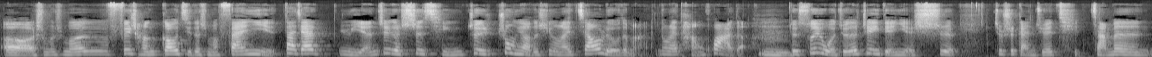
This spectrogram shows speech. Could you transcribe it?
呃什么什么非常高级的什么翻译，大家语言这个事情最重要的是。用来交流的嘛，用来谈话的，嗯，对，所以我觉得这一点也是，就是感觉挺咱们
